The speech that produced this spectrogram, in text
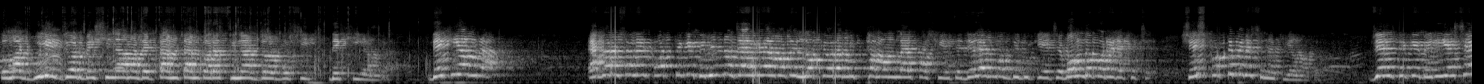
তোমার গুলির জোর বেশি না, আমাদের টান টান করা সিনার জোর বেশি। দেখি আমরা। দেখি আমরা। এগারো সালের পর থেকে বিভিন্ন জায়গায় আমাদের লোককে ওরা মিথ্যা মামলায় ফাঁসিয়েছে, জেলের মধ্যে ঢুকিয়েছে, বন্ধ করে রেখেছে। শেষ করতে পেরেছে নাকি আমাদের? জেল থেকে বেরিয়ে এসে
